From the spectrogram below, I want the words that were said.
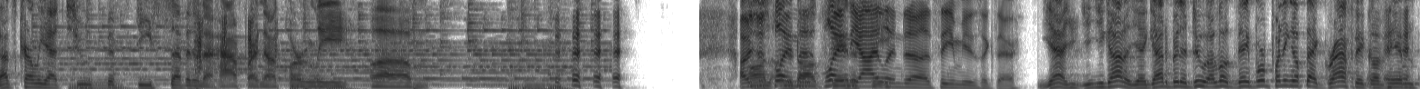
That's currently at 257 and a half right now. Currently, um, I was just playing the, playing the island uh, theme music there. yeah, you, you got it. You got a bit to do. Uh, Look, they were putting up that graphic of him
